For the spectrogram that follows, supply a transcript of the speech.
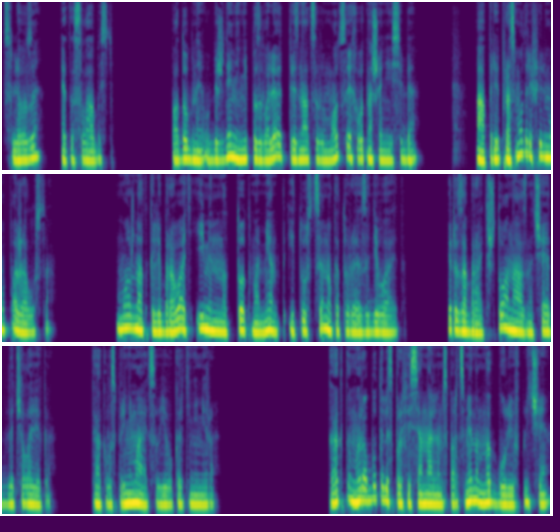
Слезы — это слабость. Подобные убеждения не позволяют признаться в эмоциях в отношении себя. А при просмотре фильма, пожалуйста. Можно откалибровать именно тот момент и ту сцену, которая задевает, и разобрать, что она означает для человека. как воспринимается в его картине мира. Как-то мы работали с профессиональным спортсменом над болью в плече.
